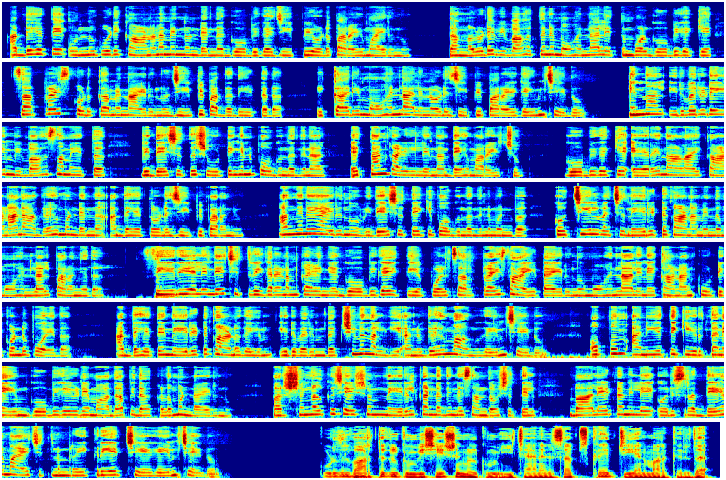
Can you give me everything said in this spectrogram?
അദ്ദേഹത്തെ ഒന്നുകൂടി കാണണമെന്നുണ്ടെന്ന് ഗോപിക ജി പിയോട് പറയുമായിരുന്നു. തങ്ങളുടെ വിവാഹത്തിന് മോഹൻലാൽ എത്തുമ്പോൾ ഗോപികയ്ക്ക് സർപ്രൈസ് കൊടുക്കാമെന്നായിരുന്നു ജി പി പദ്ധതിയിട്ടത്. ഇക്കാര്യം മോഹൻലാലിനോട് ജി പി പറയുകയും ചെയ്തു. എന്നാൽ ഇരുവരുടെയും വിവാഹ സമയത്ത് വിദേശത്ത് ഷൂട്ടിങ്ങിന് പോകുന്നതിനാൽ എത്താൻ കഴിയില്ലെന്ന് അദ്ദേഹം അറിയിച്ചു. ഗോപികയ്ക്ക് ഏറെ നാളായി കാണാൻ ആഗ്രഹമുണ്ടെന്ന് അദ്ദേഹത്തോട് ജി പി പറഞ്ഞു. അങ്ങനെയായിരുന്നു വിദേശത്തേക്ക് പോകുന്നതിന് മുൻപ് കൊച്ചിയിൽ വെച്ച് നേരിട്ട് കാണാമെന്ന് മോഹൻലാൽ പറഞ്ഞത്. സീരിയലിന്റെ ചിത്രീകരണം കഴിഞ്ഞ് ഗോപിക എത്തിയപ്പോൾ സർപ്രൈസ് ആയിട്ടായിരുന്നു മോഹൻലാലിനെ കാണാൻ കൂട്ടിക്കൊണ്ടുപോയത്. അദ്ദേഹത്തെ നേരിട്ട് കാണുകയും ഇരുവരും ദക്ഷിണ നൽകി അനുഗ്രഹം വാങ്ങുകയും ചെയ്തു. ഒപ്പം അനിയത്തി കീർത്തനയും ഗോപികയുടെ മാതാപിതാക്കളും ഉണ്ടായിരുന്നു. വർഷങ്ങൾക്ക് ശേഷം നേരിൽ കണ്ടതിന്റെ സന്തോഷത്തിൽ ബാലേട്ടനിലെ ഒരു ശ്രദ്ധേയമായ ചിത്രം റീക്രിയേറ്റ് ചെയ്യുകയും ചെയ്തു. കൂടുതൽ വാർത്തകൾക്കും വിശേഷങ്ങൾക്കും ഈ ചാനൽ സബ്സ്ക്രൈബ് ചെയ്യാൻ മറക്കരുത്.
